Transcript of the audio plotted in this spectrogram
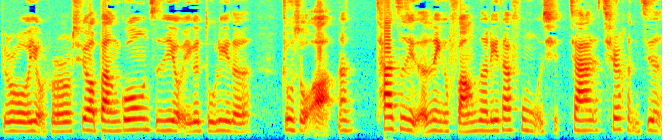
比如我有时候需要办公，自己有一个独立的住所，那。他自己的那个房子离他父母家其实很近，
